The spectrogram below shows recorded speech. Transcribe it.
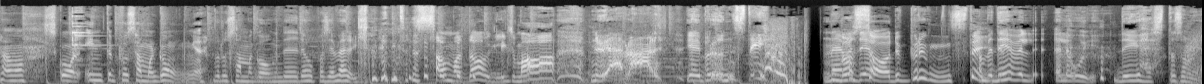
ja, skål. Inte på samma gång. Vadå samma gång? Det, det hoppas jag verkligen inte samma dag. Liksom, ah, nu jävlar! Jag är brunstig! Nej, Vad men det, sa du? Brunstig? ja, men det är väl, eller oj, det är ju hästar som är.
